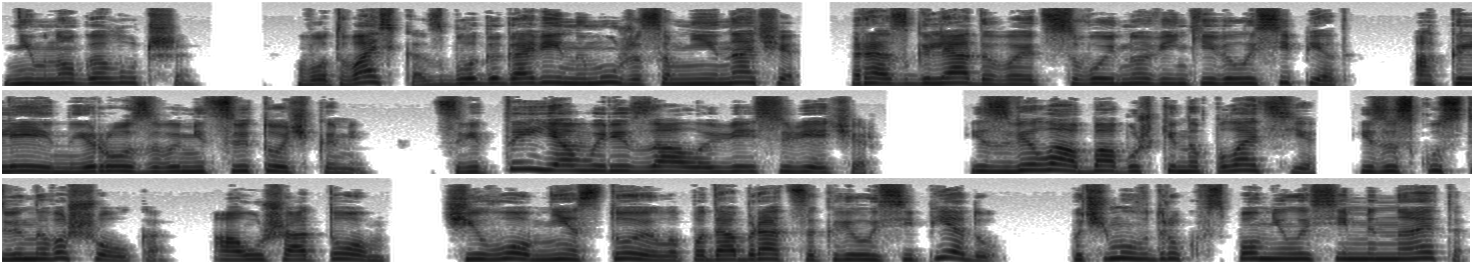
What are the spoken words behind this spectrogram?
немного лучше. Вот Васька с благоговейным ужасом не иначе разглядывает свой новенький велосипед, оклеенный розовыми цветочками. Цветы я вырезала весь вечер. Извела бабушкино платье из искусственного шелка. А уж о том, чего мне стоило подобраться к велосипеду, почему вдруг вспомнилось именно это?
